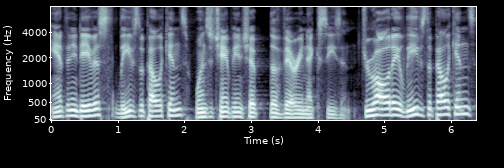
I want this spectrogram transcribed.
Anthony Davis leaves the Pelicans, wins the championship the very next season. Jrue Holiday leaves the Pelicans,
